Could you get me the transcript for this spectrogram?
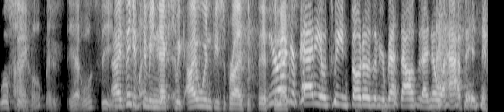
We'll see. I see. hope it's yeah, we'll see. I think It it's gonna be next week. I wouldn't be surprised if, if, if you're on next. your patio tweeting photos of your best outfit, I know what happened.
